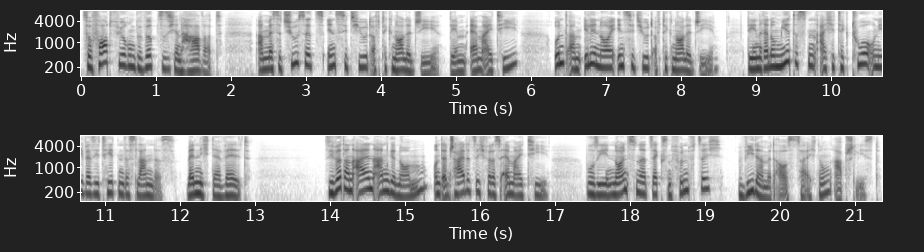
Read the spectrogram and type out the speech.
Zur Fortführung bewirbt sie sich in Harvard, am Massachusetts Institute of Technology, dem MIT, und am Illinois Institute of Technology, den renommiertesten Architekturuniversitäten des Landes, wenn nicht der Welt. Sie wird an allen angenommen und entscheidet sich für das MIT, wo sie 1956 wieder mit Auszeichnung abschließt.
